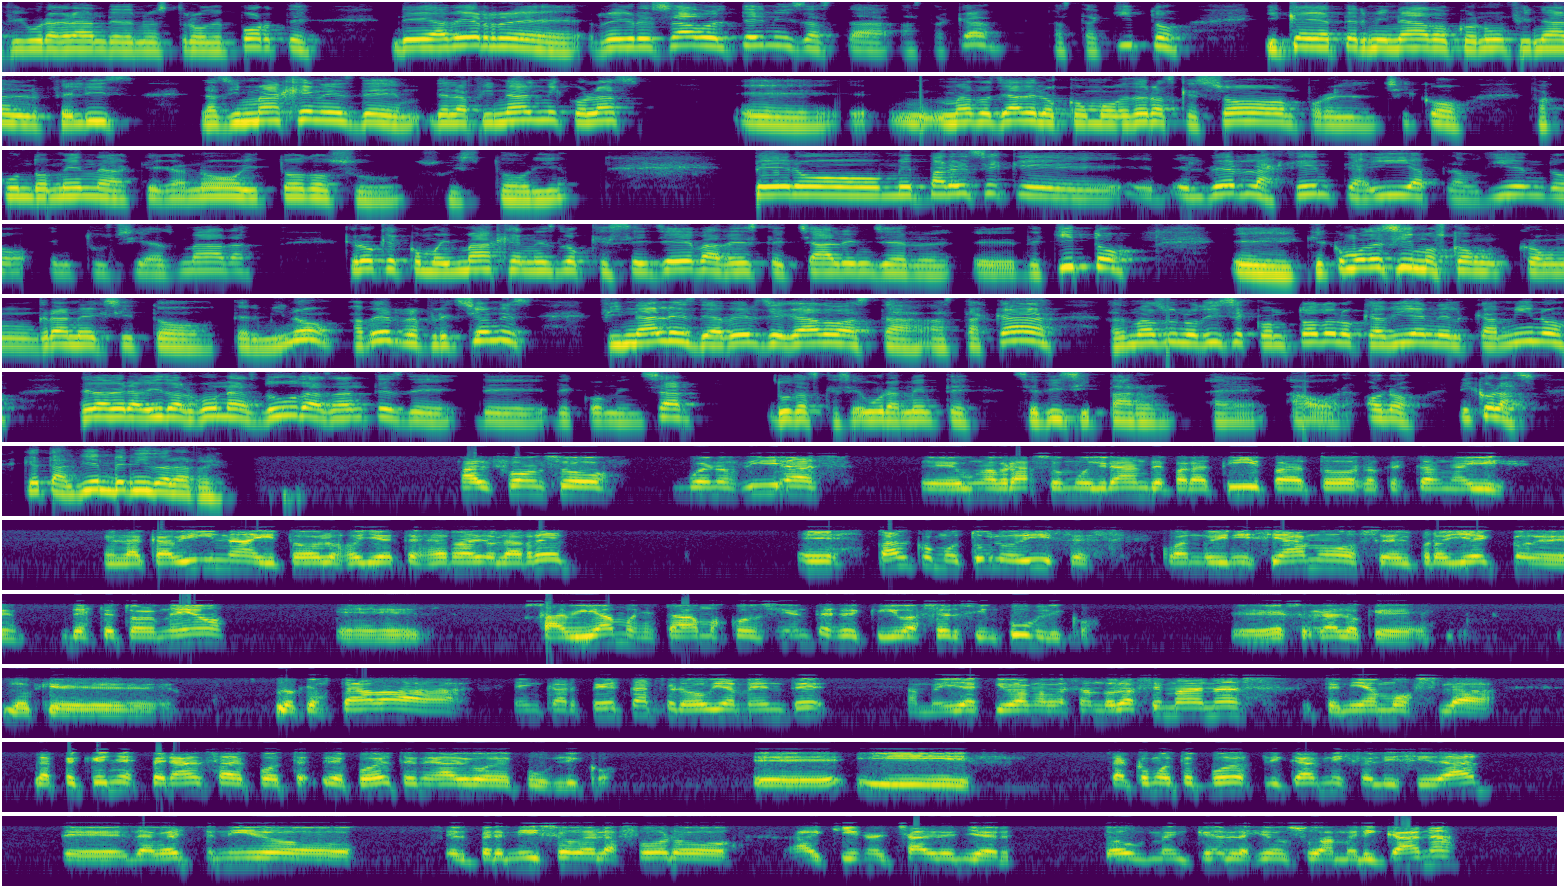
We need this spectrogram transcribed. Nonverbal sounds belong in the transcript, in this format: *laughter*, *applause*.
figura grande de nuestro deporte de haber eh, regresado el tenis hasta, hasta acá, hasta Quito, y que haya terminado con un final feliz. Las imágenes de, la final, Nicolás, eh, más allá de lo conmovedoras que son por el chico Facundo Mena que ganó y todo su, su historia, pero me parece que el ver la gente ahí aplaudiendo, entusiasmada, creo que como imagen es lo que se lleva de este Challenger eh, de Quito, eh, que como decimos, con, gran éxito terminó. A ver, reflexiones finales de haber llegado hasta, hasta acá. Además, uno dice, con todo lo que había en el camino, debe haber habido algunas dudas antes de, comenzar, dudas que seguramente se disiparon eh, ahora, ¿o no? Nicolás, ¿qué tal? Bienvenido a la red. Alfonso, buenos días. un abrazo muy grande para ti y para todos los que están ahí en la cabina y todos los oyentes de Radio La Red. Eh, tal como tú lo dices, cuando iniciamos el proyecto de, este torneo, eh, sabíamos estábamos conscientes de que iba a ser sin público. Eh, eso era lo que, lo que, lo que estaba en carpeta, pero obviamente a medida que iban avanzando las semanas, teníamos la, la pequeña esperanza de poder, de poder tener algo de público. y ¿cómo te puedo explicar mi felicidad de, haber tenido el permiso del aforo aquí en el Challenger Doug Menker Legión Sudamericana,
